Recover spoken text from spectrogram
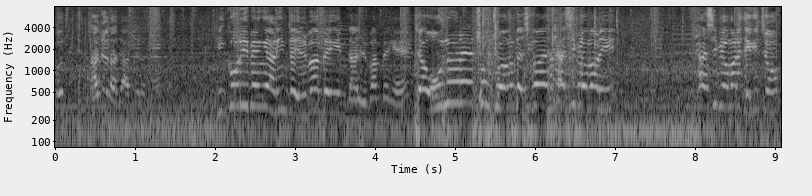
어, 나죠 나죠 안 되는 거. 긴꼬리 뱅이 아닙니다. 일반 뱅입니다 일반 뱅에. 자 오늘의 총 조항입니다. 지금 한 40여 마리 40여 마리 되겠죠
